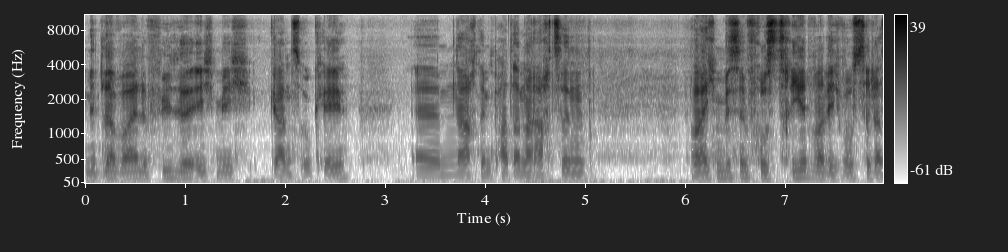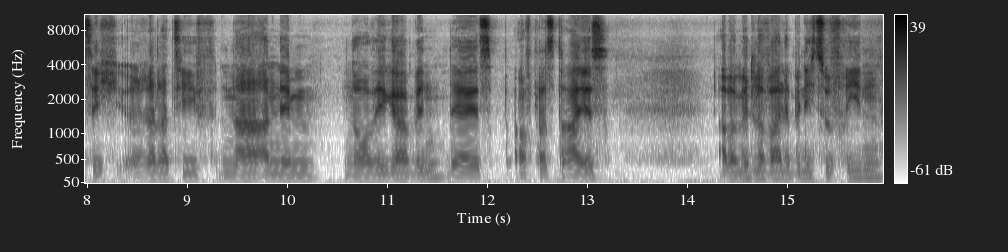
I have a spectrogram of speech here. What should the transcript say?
Mittlerweile fühle ich mich ganz okay. Ähm, nach dem Putt an der 18 war ich ein bisschen frustriert, weil ich wusste, dass ich relativ nah an dem Norweger bin, der jetzt auf Platz 3 ist. Aber mittlerweile bin ich zufrieden.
